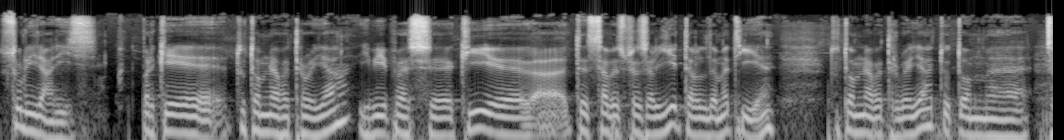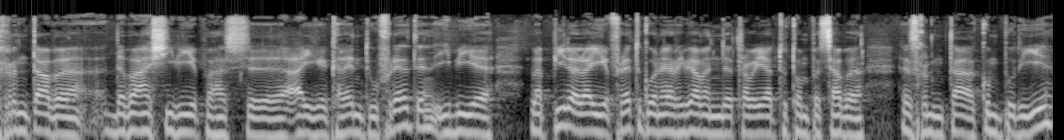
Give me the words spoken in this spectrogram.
solidaris perquè tothom anava a treballar, hi havia pas eh, aquí, eh, t'estaves pas al llit al matí, eh? tothom anava a treballar, tothom eh, es rentava de baix, hi havia pas eh, aigua calenta o freda, hi havia la pila d'aigua freda, quan arribaven de treballar tothom passava a es rentar com podia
